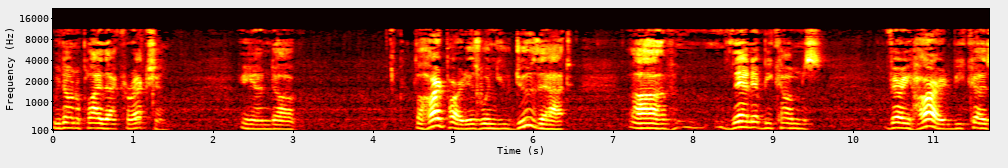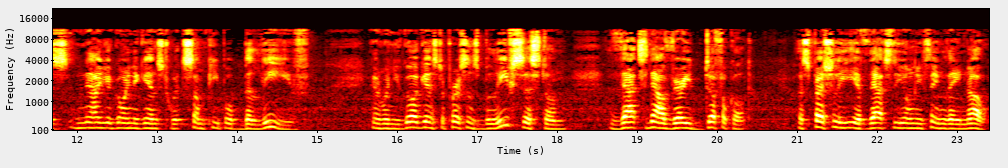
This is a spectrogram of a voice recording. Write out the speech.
We don't apply that correction. And uh, the hard part is when you do that, uh, then it becomes very hard because now you're going against what some people believe. And when you go against a person's belief system, that's now very difficult, especially if that's the only thing they know.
